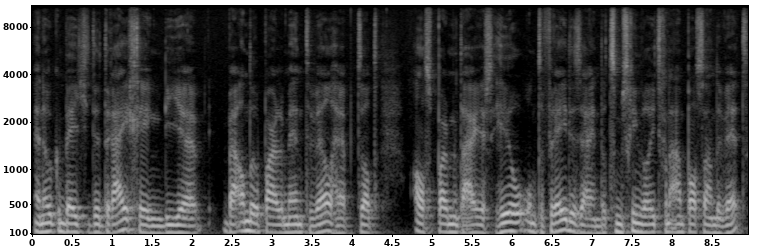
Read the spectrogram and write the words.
En ook een beetje de dreiging die je bij andere parlementen wel hebt. Dat als parlementariërs heel ontevreden zijn, dat ze misschien wel iets gaan aanpassen aan de wet,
